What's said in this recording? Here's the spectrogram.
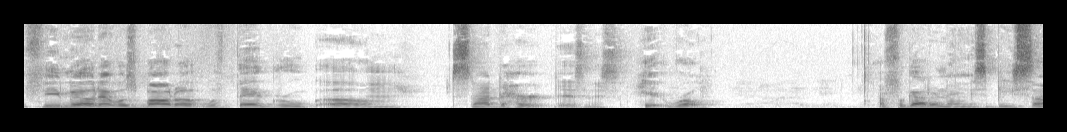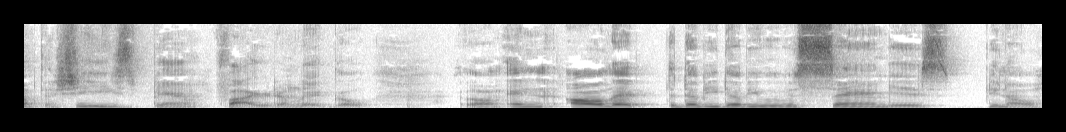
female that was bought up with that group, um, it's not the Hurt Business, Hit Row. I forgot her name is B something. She's been fired and let go. Um, and all that the WWE was saying is, you know,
